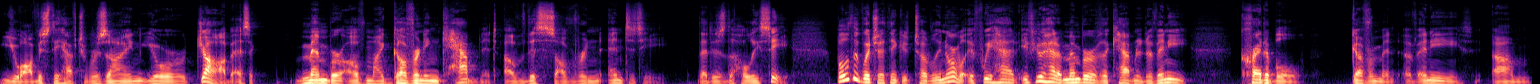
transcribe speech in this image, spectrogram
you obviously have to resign your job as a member of my governing cabinet of this sovereign entity that is the Holy See. Both of which I think is totally normal. If we had, if you had a member of the cabinet of any credible government of any um,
